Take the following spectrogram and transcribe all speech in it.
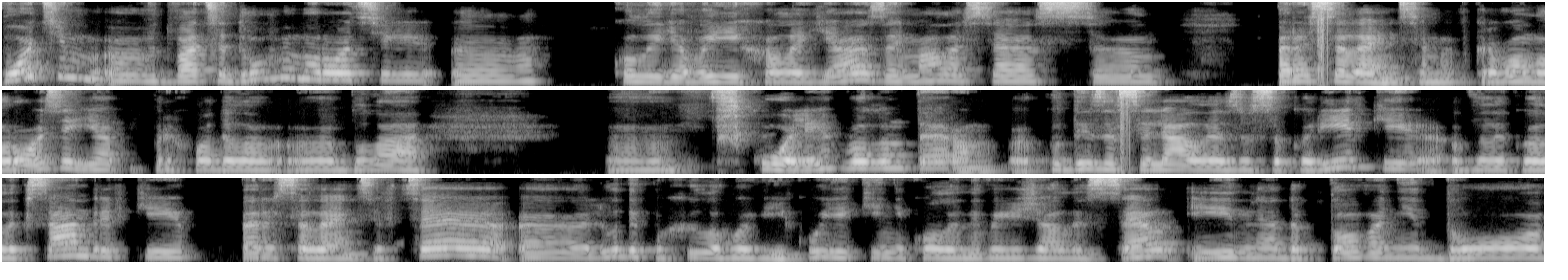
Потім, в 22-му році, коли я виїхала, я займалася з переселенцями в Кривому Розі. Я приходила, е, була е, в школі волонтером, е, куди заселяли з Осокорівки, Великої Олександрівки переселенців. Це е, люди похилого віку, які ніколи не виїжджали з сел і не адаптовані до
